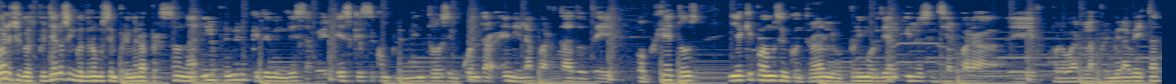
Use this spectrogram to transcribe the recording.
Bueno chicos, pues ya nos encontramos en primera persona y lo primero que deben de saber es que este complemento se encuentra en el apartado de objetos y aquí podemos encontrar lo primordial y lo esencial para eh, probar la primera beta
